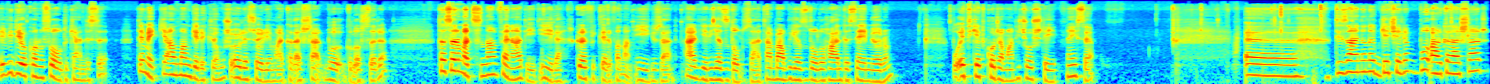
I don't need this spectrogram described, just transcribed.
e, video konusu oldu kendisi. Demek ki almam gerekiyormuş öyle söyleyeyim arkadaşlar bu glossları. Tasarım açısından fena değil iyiler. Grafikleri falan iyi güzel. Her yeri yazı dolu zaten. Ben bu yazı dolu halde sevmiyorum. Bu etiket kocaman hiç hoş değil. Neyse. Ee, dizaynını geçelim. Bu arkadaşlar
